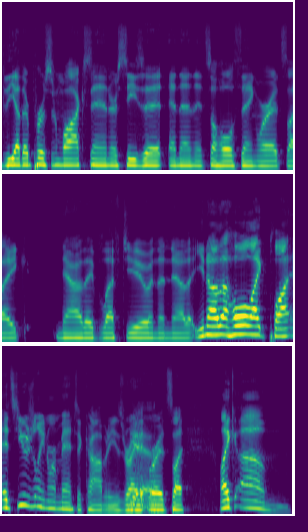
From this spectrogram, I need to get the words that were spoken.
The other person walks in or sees it, and then it's a whole thing where it's like now they've left you, and then now that you know the whole like plot. It's usually in romantic comedies, right? Yeah. Where it's like, like um,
